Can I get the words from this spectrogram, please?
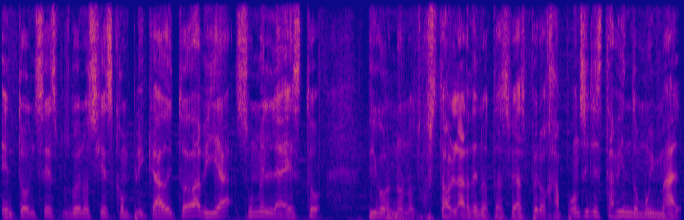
entonces, pues bueno, sí es complicado y todavía súmenle a esto. Digo, Mm. no nos gusta hablar de notas feas, pero Japón sí le está viendo muy mal.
